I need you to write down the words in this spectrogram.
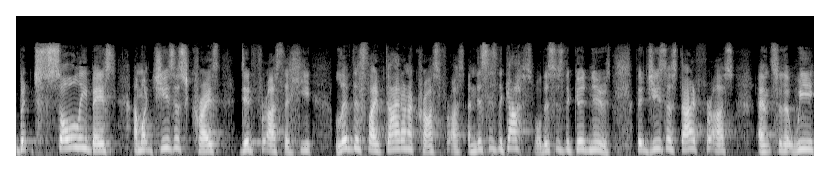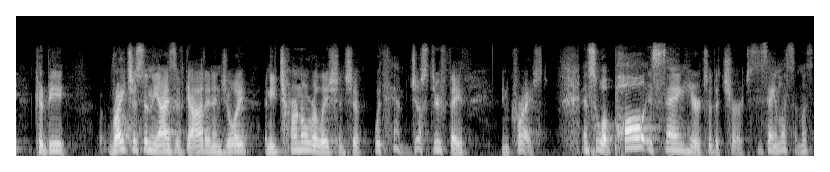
but solely based on what Jesus Christ did for us, that he lived this life, died on a cross for us. And this is the gospel. This is the good news that Jesus died for us, and so that we could be righteous in the eyes of God and enjoy an eternal relationship with Him just through faith in Christ. And so, what Paul is saying here to the church is he's saying, listen, listen.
